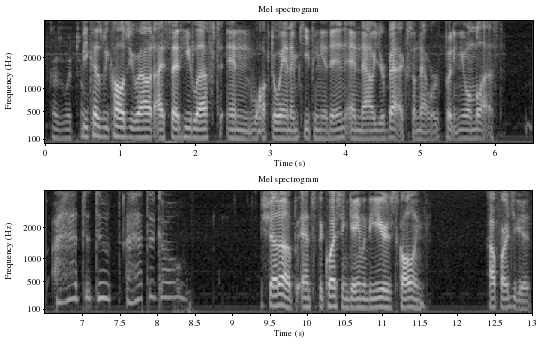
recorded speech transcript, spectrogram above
Because we're talking. Because we called you out, I said he left and walked away, and I'm keeping it in, and now you're back, so now we're putting you on blast. I had to do I had to go Shut up. Answer the question. Game of the year is calling. How far'd you get?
